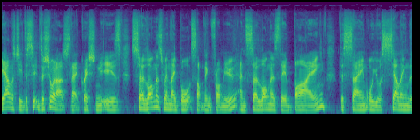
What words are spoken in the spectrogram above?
reality, the, the short answer to that question is so long as when they bought something from you and so long as they're buying the same or you're selling the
